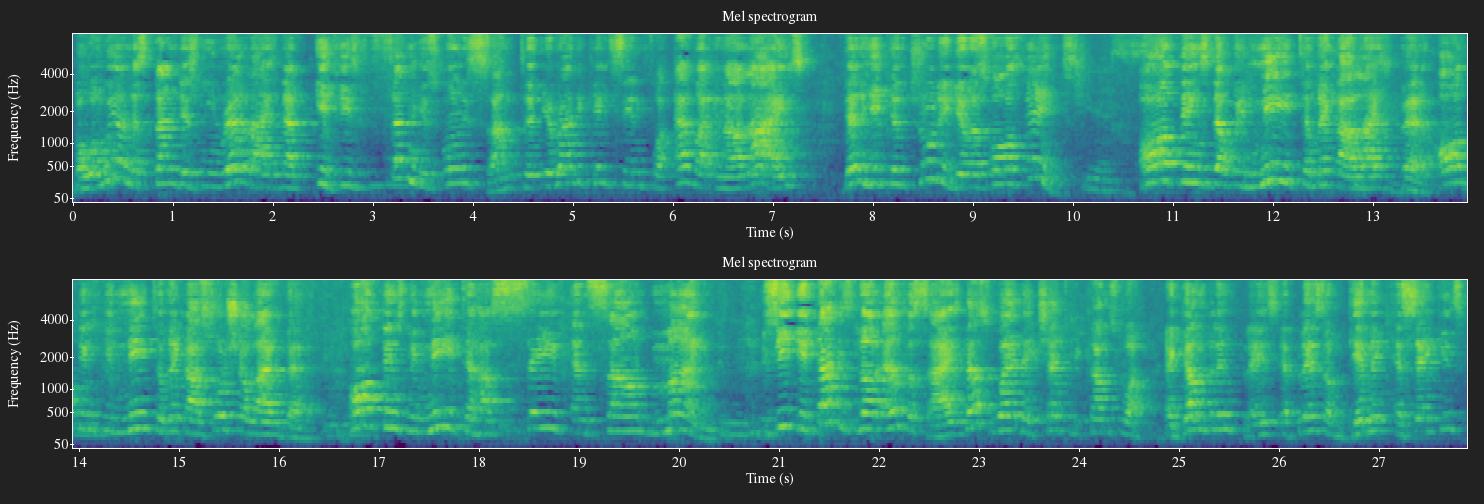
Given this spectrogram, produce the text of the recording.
But when we understand this, we realize that if He sent His only Son to eradicate sin forever in our lives, then He can truly give us all things. Yes. All things that we need to make our life better. All things we need to make our social life better. All things we need to have safe and sound mind. You see, if that is not emphasized, that's where the church becomes what? A gambling place, a place of gimmick, a circus,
